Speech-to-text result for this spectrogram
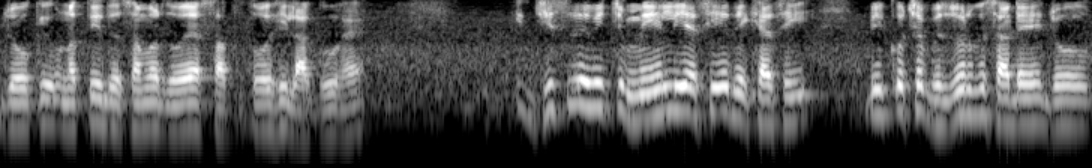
ਜੋ ਕਿ 29 ਦਸੰਬਰ 2007 ਤੋਂ ਹੀ ਲਾਗੂ ਹੈ। ਜਿਸ ਦੇ ਵਿੱਚ ਮੇਨਲੀ ਅਸੀਂ ਇਹ ਦੇਖਿਆ ਸੀ ਵੀ ਕੁਝ ਬਜ਼ੁਰਗ ਸਾਡੇ ਜੋ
